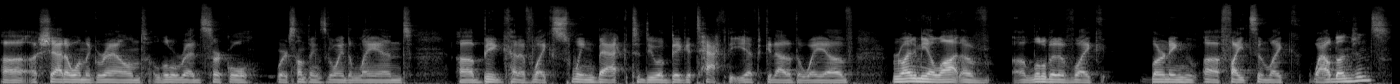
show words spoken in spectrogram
uh, a shadow on the ground, a little red circle where something's going to land, a big kind of like swing back to do a big attack that you have to get out of the way of. Reminded me a lot of a little bit of like learning uh, fights in like WoW dungeons,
